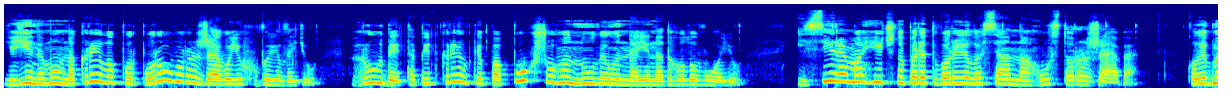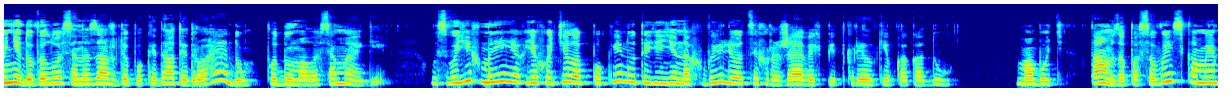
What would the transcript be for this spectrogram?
Її немов накрило пурпурово рожевою хвилею, груди та підкрилки папуг шугонули у неї над головою, і сіре магічно перетворилося на густо рожеве. Коли б мені довелося назавжди покидати дрогеду, подумалося Мегі, у своїх мріях я хотіла б покинути її на хвилі оцих рожевих підкрилків какаду. Мабуть, там, за пасовиськами,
